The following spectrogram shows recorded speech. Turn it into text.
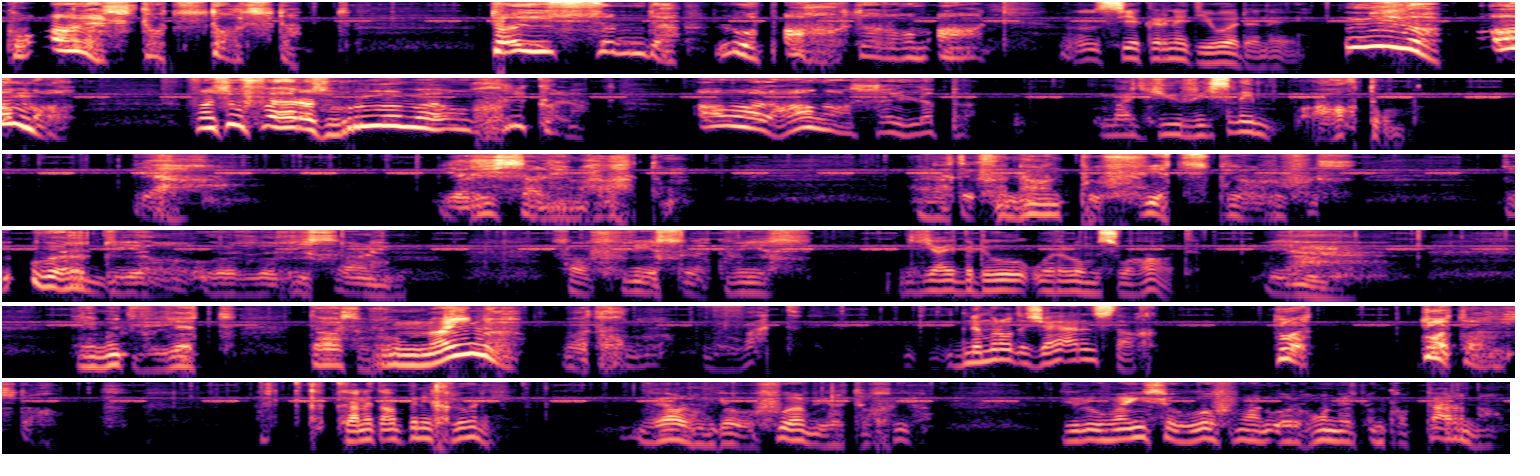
kom alles tot stilstand. Duisende loop agter hom aan. Seker net Jode, nê. Nee, almal. Van so ver as Rome en Griekeland. Almal hang aan sy lippe. Maar Jerusalem haat hom. Ja. Jerusalem haat hom. En laat ek vanaand profeet speel Rufus. Die oordeel oor Jerusalem sal vreeslik wees. Jy bedoel oor hom so haat. Ja. Jy moet weet, daar's Romeine wat glo. Wat? Nimrod, is jy ernstig? Dood. Dood ernstig. Ek kan dit amper nie glo nie. Wel om jou 'n voorbeeld te gee. Die Romeinse hoofman oor 100 in Kapernaum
